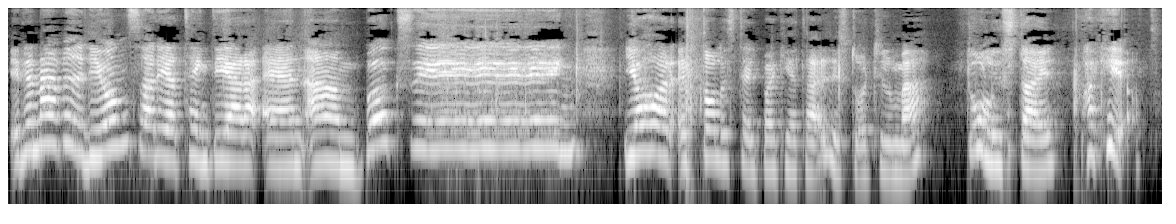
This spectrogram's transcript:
I den här videon så hade jag tänkt göra en unboxing! Jag har ett Dolly Style paket här, det står till och med Dolly Style paket.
